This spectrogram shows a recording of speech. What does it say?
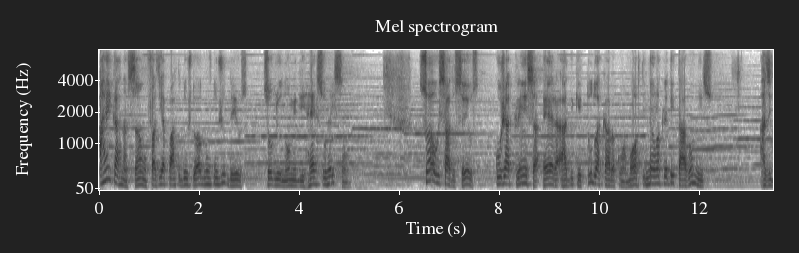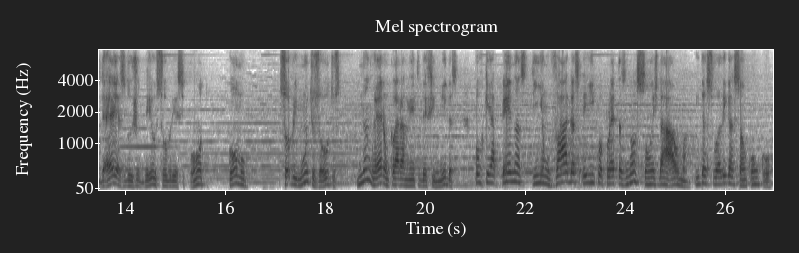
A reencarnação fazia parte dos dogmas dos judeus sobre o nome de ressurreição. Só os saduceus, cuja crença era a de que tudo acaba com a morte, não acreditavam nisso. As ideias dos judeus sobre esse ponto, como sobre muitos outros, não eram claramente definidas porque apenas tinham vagas e incompletas noções da alma e da sua ligação com o corpo.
